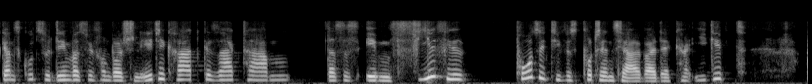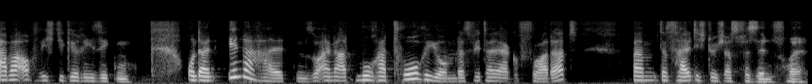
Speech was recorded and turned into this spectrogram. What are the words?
ganz gut zu dem, was wir vom Deutschen Ethikrat gesagt haben, dass es eben viel, viel positives Potenzial bei der KI gibt, aber auch wichtige Risiken. Und ein Innehalten, so eine Art Moratorium, das wird da ja gefordert, ähm, das halte ich durchaus für sinnvoll.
